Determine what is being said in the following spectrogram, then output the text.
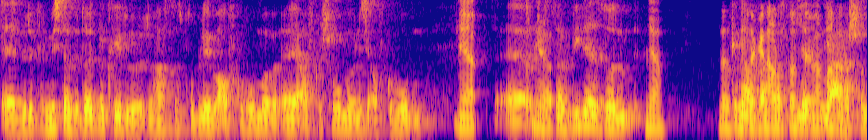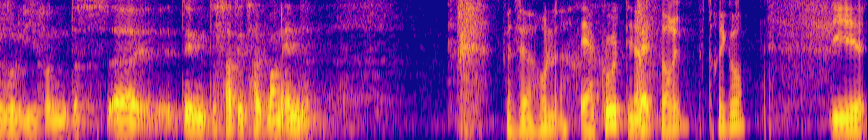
äh, würde für mich dann bedeuten, okay, du, du hast das Problem aufgehoben, äh, aufgeschoben, aber nicht aufgehoben. Ja. Äh, und das ist dann wieder so ein, Ja. Das genau, ist ja genau was das, was die letzten Jahre schon so lief und das, äh, dem, das hat jetzt halt mal ein Ende. Können Sie ja Hunde. Ja, gut, die, Ja, sorry, Trico. die,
